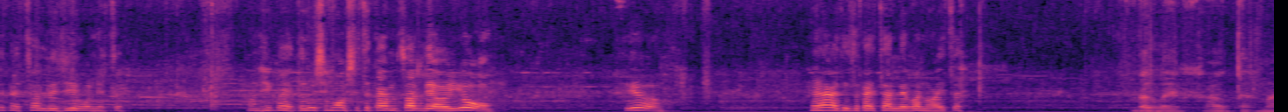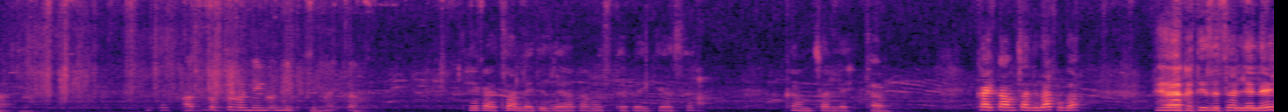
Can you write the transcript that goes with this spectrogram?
ते काय चाललंय जेवण याचं? आणि हे काय तर उषा मावशीचं काय चाललंय अहो, यो यो हे तिचं काय चाललंय बनवायचं? भगवान अवतार माझं आता फुलं निघून निघते नाही का? हे काय चाललंय तिचं ह्या का मस्तपैकी असं? काम चाललंय. थांब. काय काम चाललंय दाखवू का? हे का तिचं चाललेलं आहे.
